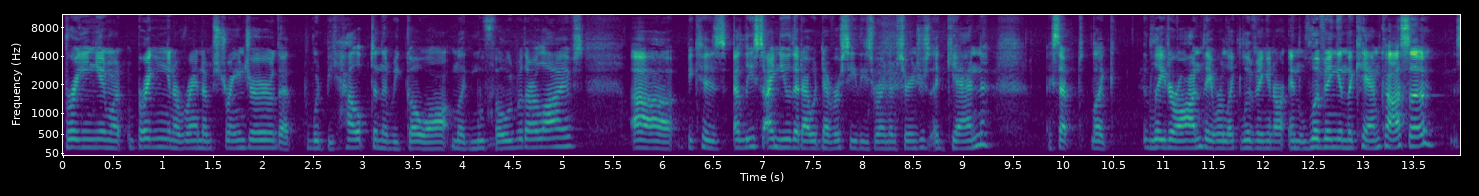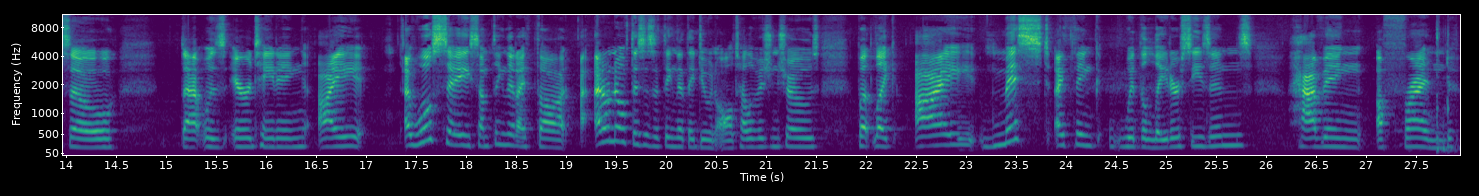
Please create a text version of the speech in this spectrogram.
bringing in bringing in a random stranger that would be helped, and then we go on like move forward with our lives. uh, because at least I knew that I would never see these random strangers again, except like later on they were like living in our and living in the cam casa. So that was irritating. I I will say something that I thought I don't know if this is a thing that they do in all television shows, but like I missed I think with the later seasons having a friend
